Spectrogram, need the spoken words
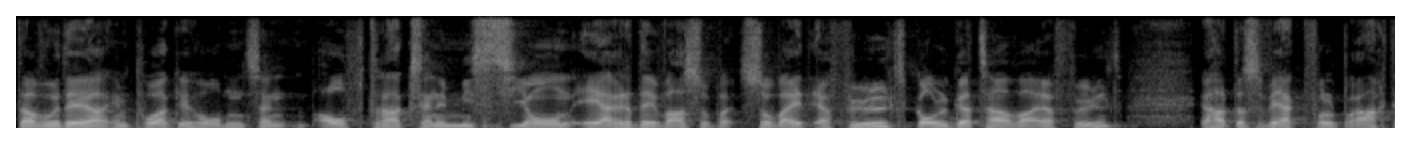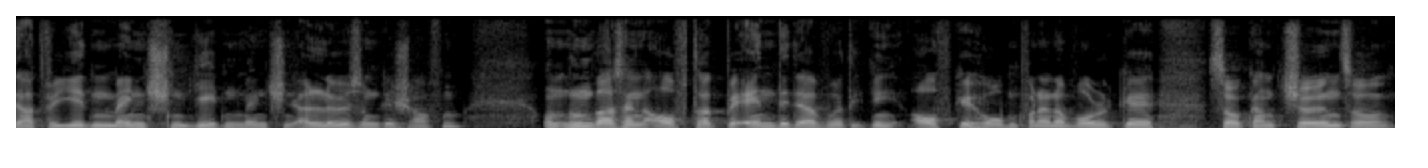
da wurde er emporgehoben, sein Auftrag, seine Mission Erde war soweit erfüllt, Golgatha war erfüllt. Er hat das Werk vollbracht, er hat für jeden Menschen, jeden Menschen Erlösung geschaffen. Und nun war sein Auftrag beendet, er wurde aufgehoben von einer Wolke, so ganz schön, so,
